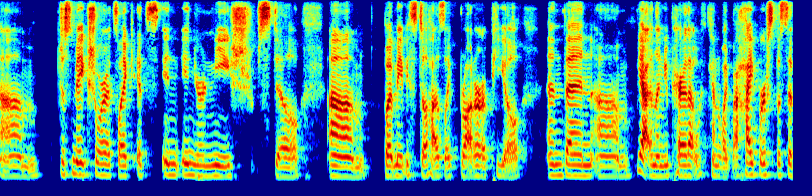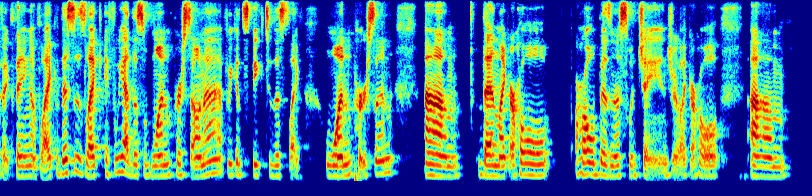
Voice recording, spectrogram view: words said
um, just make sure it's like it's in in your niche still um, but maybe still has like broader appeal and then um, yeah and then you pair that with kind of like a hyper specific thing of like this is like if we had this one persona if we could speak to this like one person um, then like our whole our whole business would change or like our whole um,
